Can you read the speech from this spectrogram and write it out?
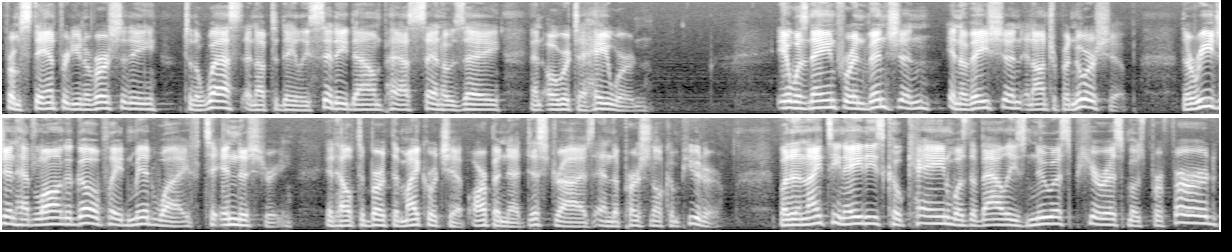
from Stanford University to the west and up to Daly City, down past San Jose, and over to Hayward. It was named for invention, innovation, and entrepreneurship. The region had long ago played midwife to industry. It helped to birth the microchip, ARPANET, disk drives, and the personal computer. But in the 1980s, cocaine was the valley's newest, purest, most preferred,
